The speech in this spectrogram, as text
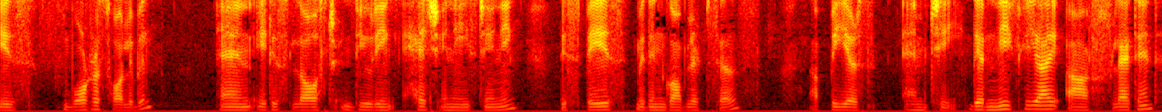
is water soluble and it is lost during H&E staining, the space within goblet cells appears empty. Their nuclei are flattened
